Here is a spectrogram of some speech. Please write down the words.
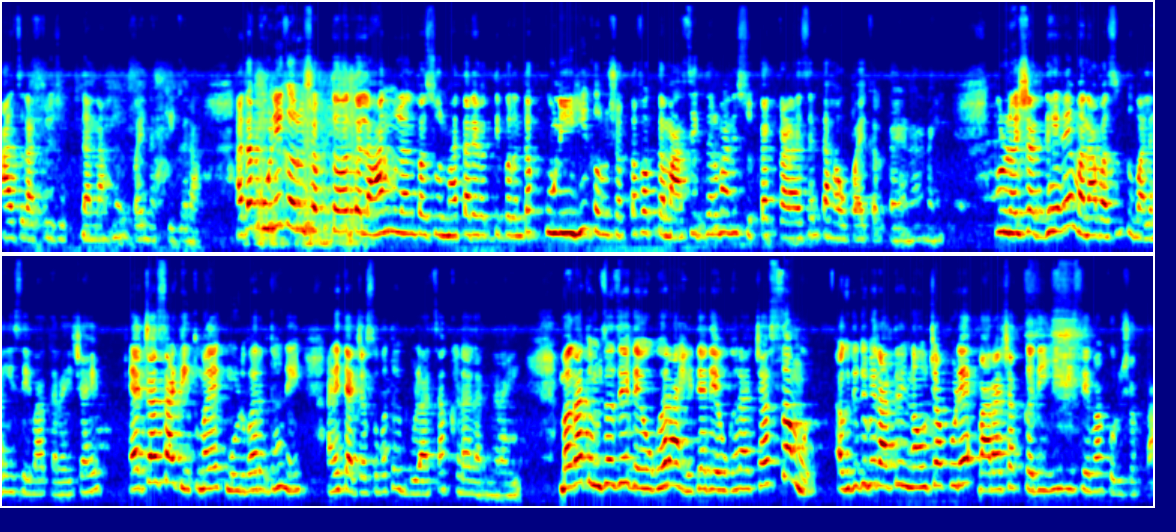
आज रात्री झोपताना हा उपाय नक्की करा. आता कुणी करू शकतं? तर लहान मुलांपासून म्हाताऱ्या व्यक्तीपर्यंत कुणीही करू शकतं. फक्त मासिक धर्म आणि सुतक काळ असेल तर हा उपाय करता येणार नाही. पूर्ण श्रद्धेने मनापासून तुम्हाला ही सेवा करायची आहे. याच्यासाठी तुम्हाला एक मूठभर धने आणि त्याच्यासोबत गुळाचा खडा लागणार आहे. बघा तुमचं जे देवघर आहे त्या देवघराच्या समोर अगदी तुम्ही रात्री नऊच्या पुढे बाराच्या कधीही ही सेवा करू शकता.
